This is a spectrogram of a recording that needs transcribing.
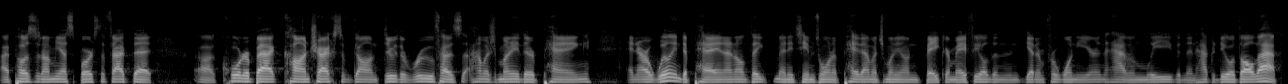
I posted on Yes Sports the fact that uh, quarterback contracts have gone through the roof as how much money they're paying and are willing to pay. And I don't think many teams want to pay that much money on Baker Mayfield and then get him for one year and then have him leave and then have to deal with all that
